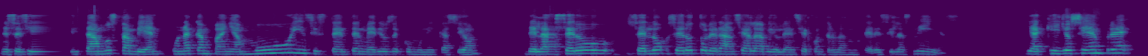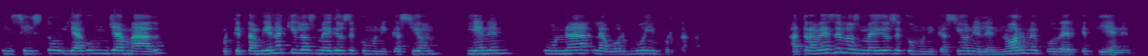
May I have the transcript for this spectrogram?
necesitamos también una campaña muy insistente en medios de comunicación de la cero, cero, cero, tolerancia a la violencia contra las mujeres y las niñas. Y aquí yo siempre insisto y hago un llamado, porque también aquí los medios de comunicación tienen una labor muy importante a través de los medios de comunicación y el enorme poder que tienen,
